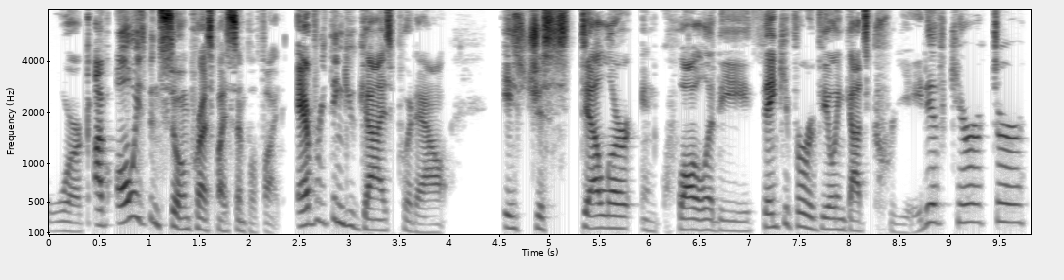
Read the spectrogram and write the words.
work. I've always been so impressed by Simplified. Everything you guys put out is just stellar in quality. Thank you for revealing God's creative character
